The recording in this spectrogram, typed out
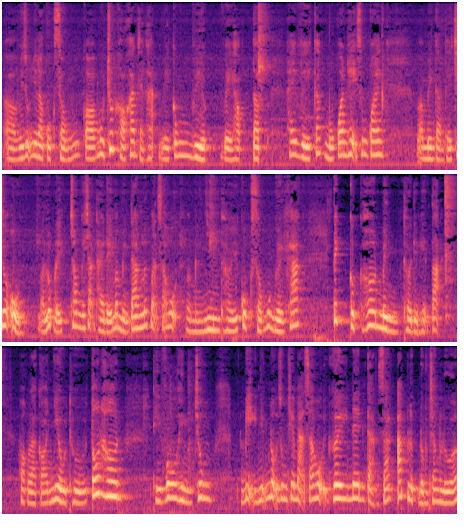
À, ví dụ như là cuộc sống có một chút khó khăn chẳng hạn về công việc, về học tập hay về các mối quan hệ xung quanh và mình cảm thấy chưa ổn và lúc đấy trong cái trạng thái đấy mà mình đang lướt mạng xã hội và mình nhìn thấy cuộc sống của người khác tích cực hơn mình thời điểm hiện tại hoặc là có nhiều thứ tốt hơn thì vô hình chung bị những nội dung trên mạng xã hội gây nên cảm giác áp lực đồng trang lứa.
